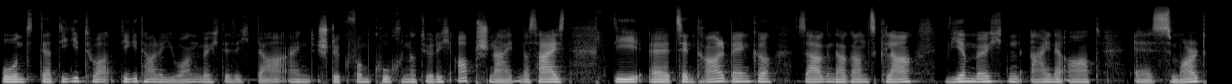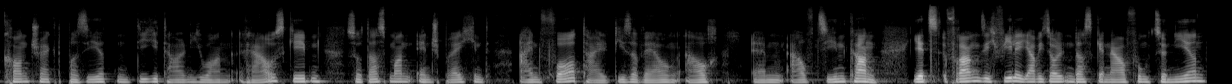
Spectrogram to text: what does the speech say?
Und der digitale Yuan möchte sich da ein Stück vom Kuchen natürlich abschneiden. Das heißt, die äh, Zentralbanker sagen da ganz klar, wir möchten eine Art äh, Smart Contract basierten digitalen Yuan rausgeben, sodass man entsprechend einen Vorteil dieser Währung auch ähm, aufziehen kann. Jetzt fragen sich viele, ja, wie sollten das genau funktionieren?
